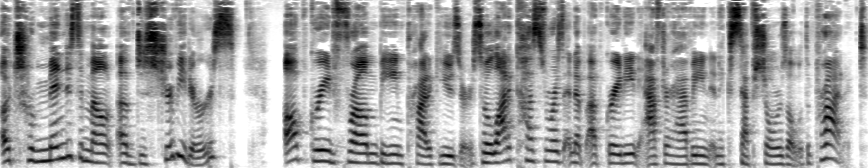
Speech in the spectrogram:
a tremendous amount of distributors upgrade from being product users. So a lot of customers end up upgrading after having an exceptional result with the product.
